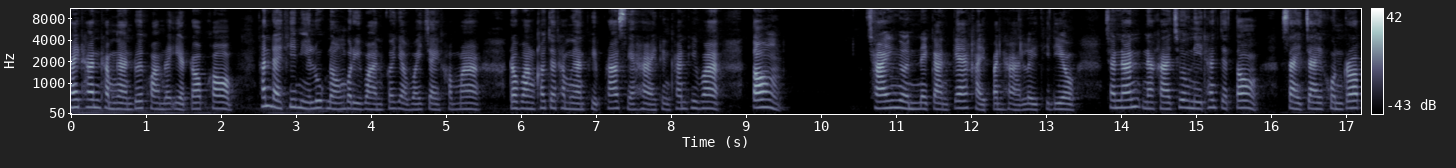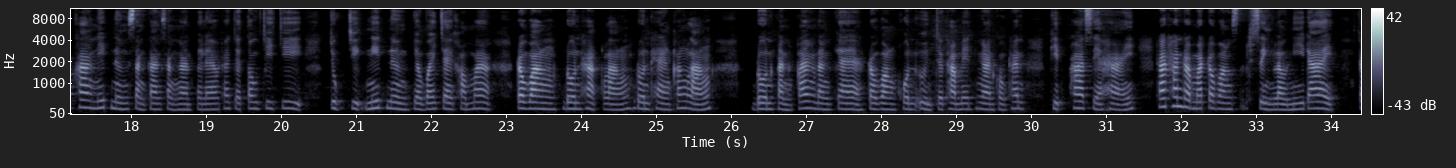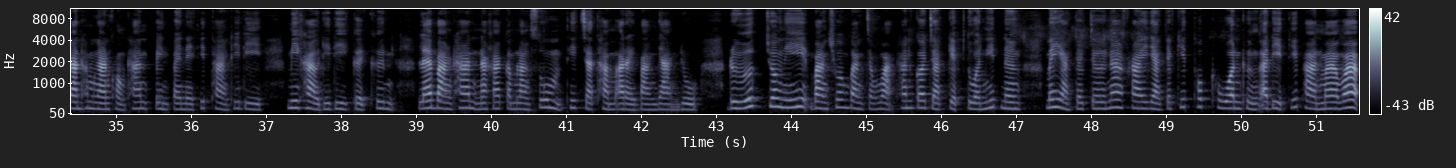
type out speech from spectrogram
ให้ท่านทำงานด้วยความละเอียดรอบคอบ ท่านใดที่มีลูกน้องบริวารก็อย่าไว้ใจเขามาก ระวังเขาจะทำงานผิดพลาดเสียหายถึงขั้นที่ว่าต้องใช้เงินในการแก้ไขปัญหาเลยทีเดียว ฉะนั้นนะคะช่วงนี้ท่านจะต้องใส่ใจคนรอบข้างนิดนึงสั่งการสั่งงานไปแล้ว ท่านจะต้องจี้จี้จุกจิกนิดนึงอย่าไว้ใจเขามาก ระวังโดนหักหลัง โดนแทงข้างหลัง โดนกลั่นแกล้งรังแก ระวังคนอื่นจะทำให้งานของท่านผิดพลาดเสียหาย ถ้าท่านระมัดระวังสิ่งเหล่านี้ได้ การทำงานของท่านเป็นไปในทิศทางที่ดี มีข่าวดีๆ เกิดขึ้น และบางท่านนะคะกำลังซุ่มที่จะทำอะไรบางอย่างอยู่ หรือช่วงนี้บางช่วงบางจังหวะท่านก็จะเก็บตัวนิดนึง ไม่อยากจะเจอหน้าใคร อยากจะคิดทบทวนถึงอดีตที่ผ่านมาว่า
